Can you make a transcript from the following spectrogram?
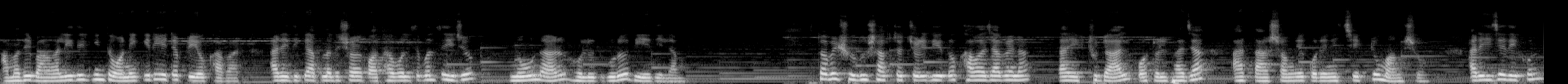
আমাদের বাঙালিদের কিন্তু অনেকেরই এটা প্রিয় খাবার। আর এদিকে আপনাদের সঙ্গে কথা বলতে বলতে এই যে নুন আর হলুদ গুঁড়ো দিয়ে দিলাম। তবে শুধু শাক চচ্চড়ি দিয়ে তো খাওয়া যাবে না তাই একটু ডাল, পটল ভাজা আর তার সঙ্গে করে নিচ্ছে একটু মাংস। আর এই যে দেখুন,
